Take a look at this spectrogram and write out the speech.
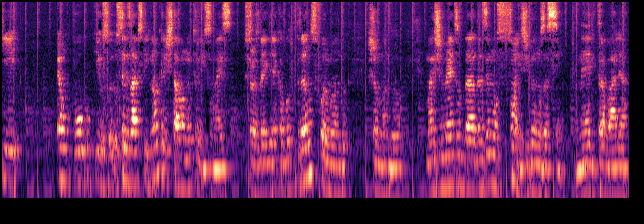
que é um pouco que os, Stanislavski não acreditava muito nisso mas Strasberg ele acabou transformando chamando mas de método da, das emoções, digamos assim. Né? Ele trabalha,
